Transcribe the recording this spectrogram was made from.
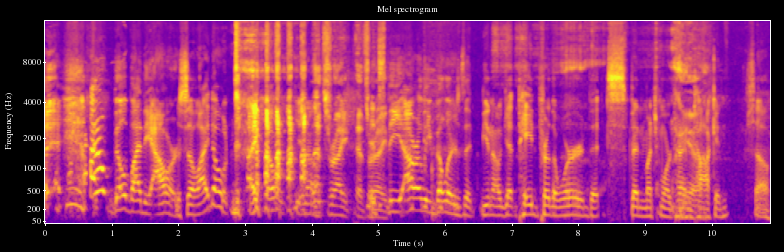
I don't bill by the hour, so I don't. I don't. You know, That's right. That's it's right. the hourly billers that you know get paid per the word that spend much more time Yeah. talking. So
